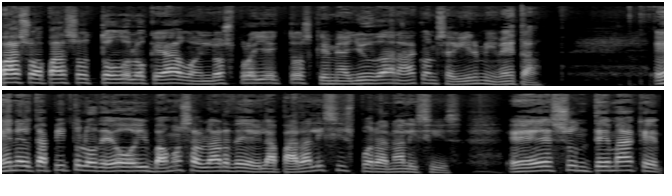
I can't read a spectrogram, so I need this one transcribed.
paso a paso todo lo que hago en los proyectos que me ayudan a conseguir mi meta. En el capítulo de hoy vamos a hablar de la parálisis por análisis. Es un tema que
